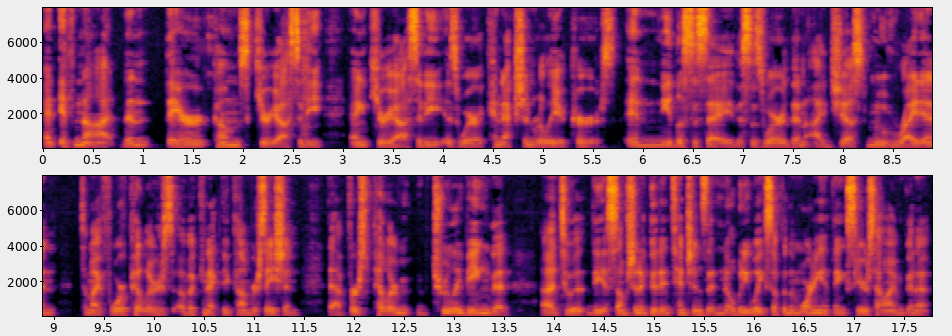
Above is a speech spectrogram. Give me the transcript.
And if not, then there comes curiosity. And curiosity is where a connection really occurs. And needless to say, this is where then I just move right in to my four pillars of a connected conversation. That first pillar truly being that uh, to the assumption of good intentions that nobody wakes up in the morning and thinks, here's how I'm going to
